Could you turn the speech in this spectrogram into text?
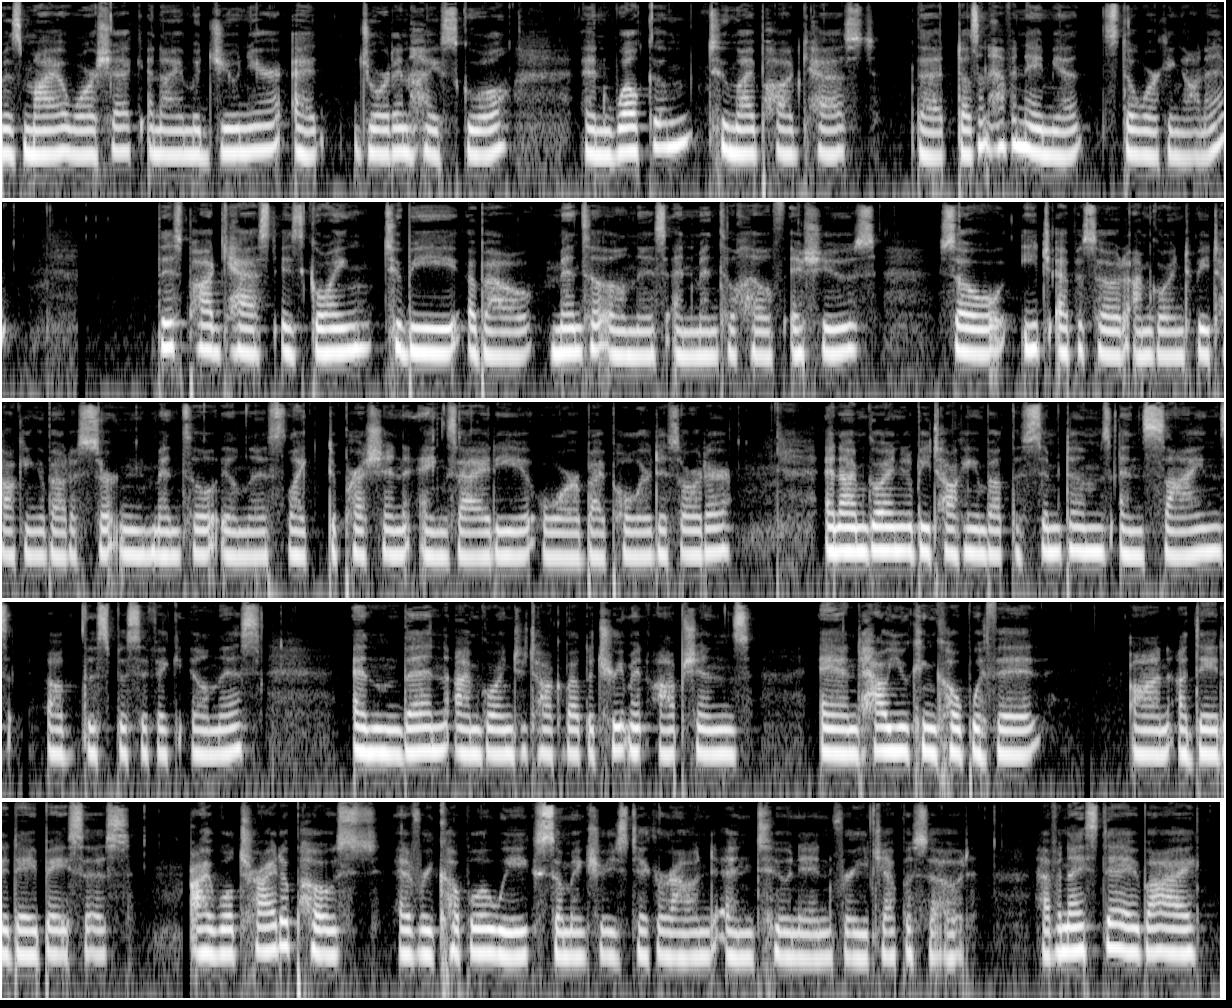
is Maya Warshek, and I am a junior at Jordan High School. And welcome to my podcast that doesn't have a name yet, still working on it. This podcast is going to be about mental illness and mental health issues. So, each episode, I'm going to be talking about a certain mental illness like depression, anxiety, or bipolar disorder. And I'm going to be talking about the symptoms and signs of the specific illness. And then I'm going to talk about the treatment options and how you can cope with it on a day to day basis. I will try to post every couple of weeks, so make sure you stick around and tune in for each episode. Have a nice day. Bye.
